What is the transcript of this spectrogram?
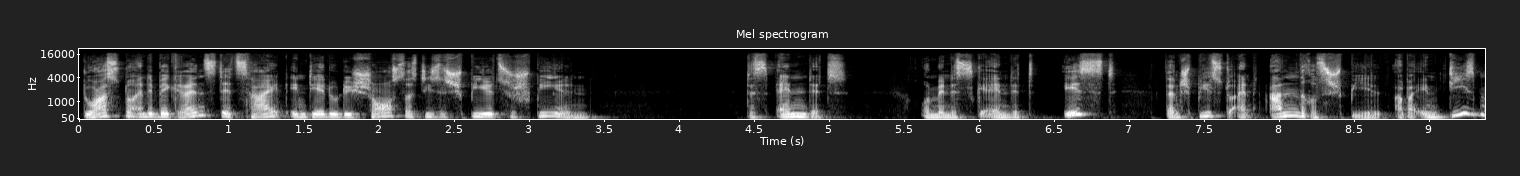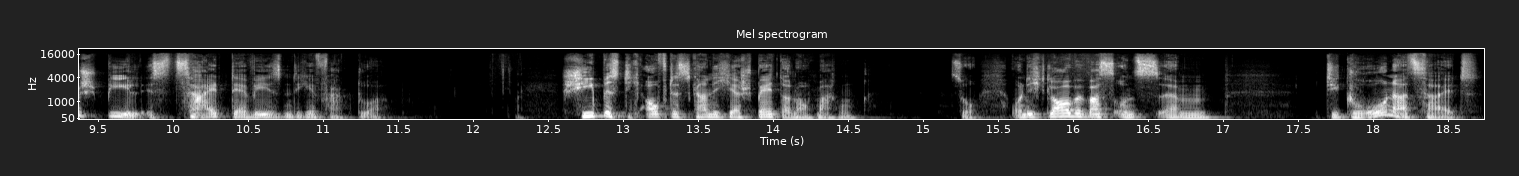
Du hast nur eine begrenzte Zeit, in der du die Chance hast, dieses Spiel zu spielen. Das endet. Und wenn es geendet ist, dann spielst du ein anderes Spiel. Aber in diesem Spiel ist Zeit der wesentliche Faktor. Schieb es dich auf, das kann ich ja später noch machen. So. Und ich glaube, was uns ähm, die Corona-Zeit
